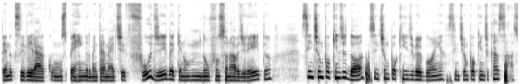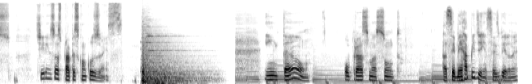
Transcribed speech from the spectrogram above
tendo que se virar com os perrengues de uma internet fudida que não, não funcionava direito Senti um pouquinho de dó, senti um pouquinho de vergonha, senti um pouquinho de cansaço. Tirem suas próprias conclusões. Então, o próximo assunto. Passei bem rapidinho, vocês viram, né?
